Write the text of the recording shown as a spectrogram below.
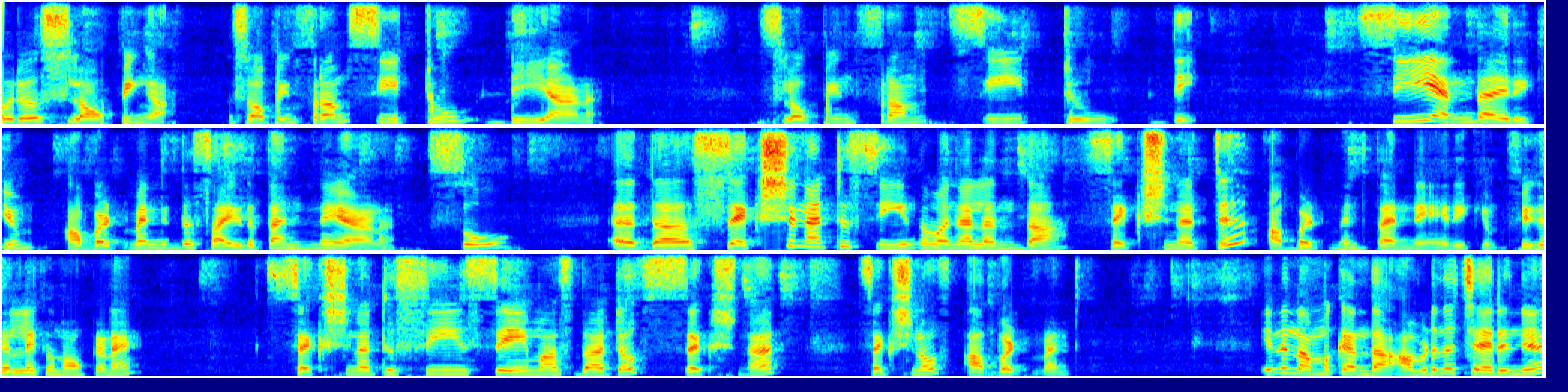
ഒരു സ്ലോപ്പിംഗ് ആണ് sloping from C to D ആണ്. Sloping from C to D C എന്തായിരിക്കും? അബട്ട്മെന്റിന്റെ സൈഡ് തന്നെയാണ്. So the section at C എന്ന് പറഞ്ഞാൽ എന്താ? സെക്ഷൻ അറ്റ് അബട്ട്മെന്റ് തന്നെയായിരിക്കും. ഫിഗറിലേക്ക് നോക്കണേ. Section at C same as that of section at section of abutment ഇനി നമുക്ക് എന്താ അവിടുന്ന് ചെരിഞ്ഞ്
